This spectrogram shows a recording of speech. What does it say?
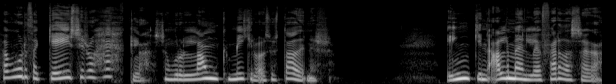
það voru það geysir og hekla sem voru lang mikilvægastu staðinir. Engin almennilega ferðasaga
